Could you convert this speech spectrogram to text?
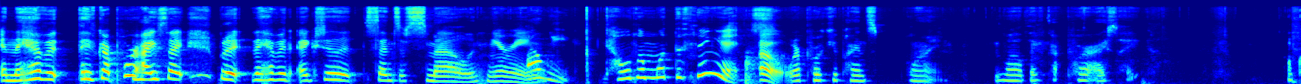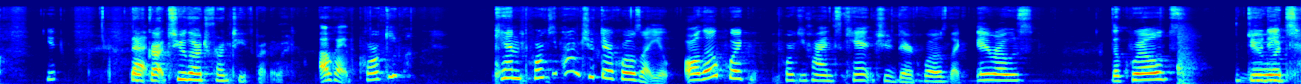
and they have it they've got poor eyesight but they have an excellent sense of smell and hearing Ellie, tell them what the thing is. oh are porcupines blind well they've got poor eyesight they've got two large front teeth by the way Okay, porcupine. Can porcupines shoot their quills at you? Although porc- porcupines can't shoot their quills like arrows, the quills do, Do det-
